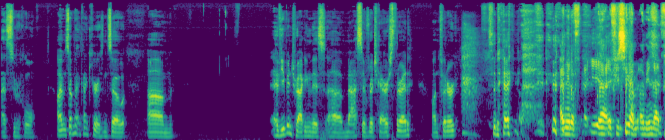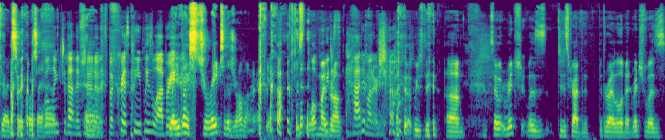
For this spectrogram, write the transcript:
That's super cool. Um, so I'm kind of curious, and so, um, have you been tracking this uh, massive Rich Harris thread on Twitter today? I mean, if yeah, if you see, I'm, I'm in that thread, so of course I have. We'll link to that in the show Um, notes. But Chris, can you please elaborate? yeah, elaborate? you're going straight to the drama, right? Yeah. I just love my we drama. just had him on our show. we just did. Um, so Rich was to describe the, the thread a little bit. Rich was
